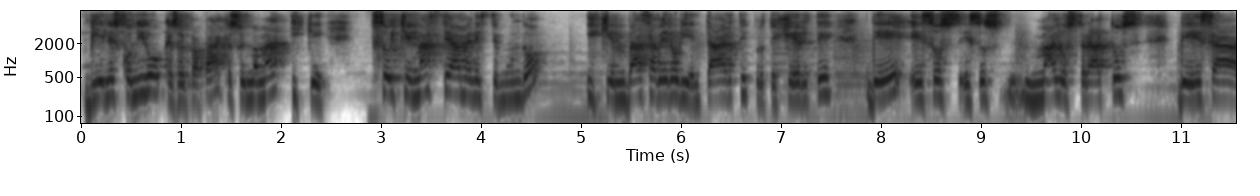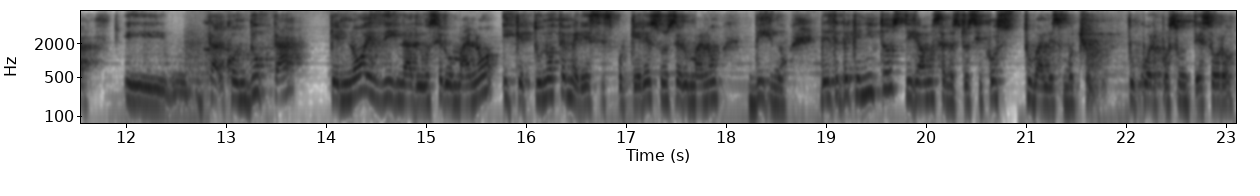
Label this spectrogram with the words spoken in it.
vienes conmigo, que soy papá, que soy mamá y que soy quien más te ama en este mundo y quien va a saber orientarte y protegerte de esos, esos malos tratos, de esa eh, conducta que no es digna de un ser humano y que tú no te mereces porque eres un ser humano digno. Desde pequeñitos, digamos a nuestros hijos, tú vales mucho, tu cuerpo es un tesoro,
